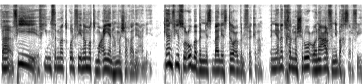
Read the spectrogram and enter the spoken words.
ففي في مثل ما تقول في نمط معين هم شغالين عليه. كان في صعوبة بالنسبة لي أستوعب الفكرة إني أنا أدخل مشروع وأنا عارف إني بخسر فيه.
